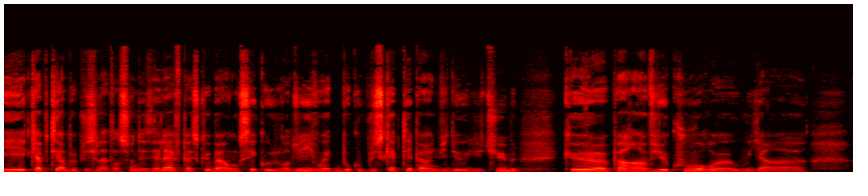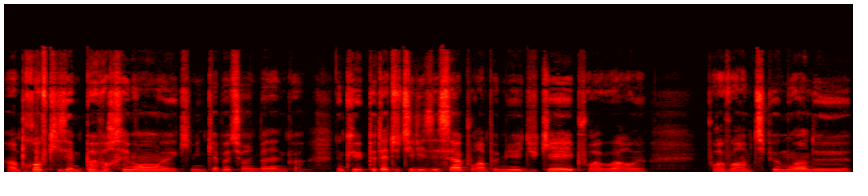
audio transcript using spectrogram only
et capter un peu plus l'attention des élèves, parce que bah, on sait qu'aujourd'hui, ils vont être beaucoup plus captés par une vidéo YouTube que euh, par un vieux cours euh, où il y a un, prof qu'ils n'aiment pas forcément, qui met une capote sur une banane. Quoi. Donc peut-être utiliser ça pour un peu mieux éduquer et pour avoir, pour avoir un petit peu moins de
